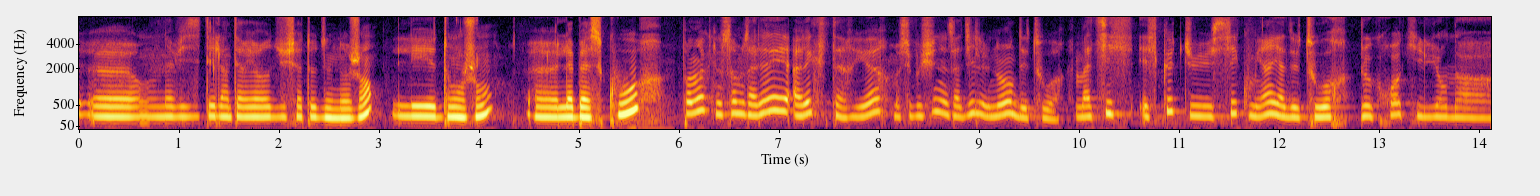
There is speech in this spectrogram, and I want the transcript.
euh, on a visité l'intérieur du château de Nogent, les donjons, euh, la basse-cour. Pendant que nous sommes allés à l'extérieur, M. Boucher nous a dit le nom des tours. Mathis, est-ce que tu sais combien il y a de tours? Je crois qu'il y en a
